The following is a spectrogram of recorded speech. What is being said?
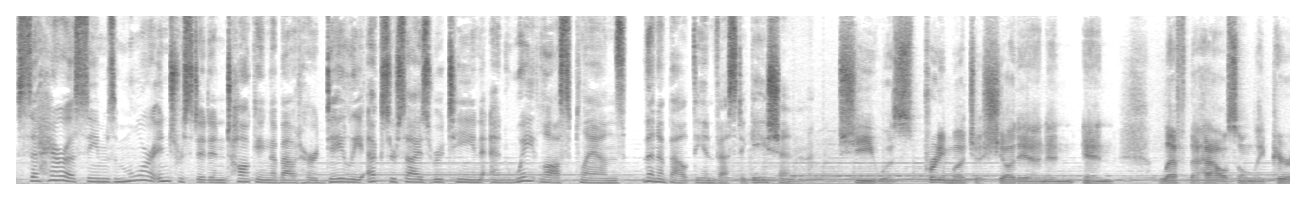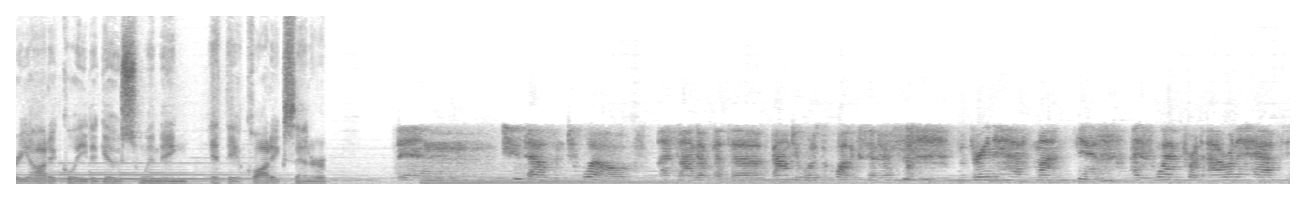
Sahara seems more interested in talking about her daily exercise routine and weight loss plans than about the investigation. She was pretty much a shut in and, and left the house only periodically to go swimming at the aquatic center. In 2012, I signed up at the Boundary Waters Aquatic Center for three and a half months. Yeah. I swam for an hour and a half to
